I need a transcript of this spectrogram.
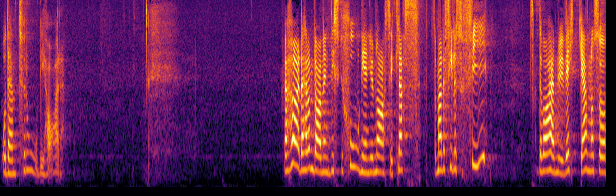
och den tro vi har. Jag hörde häromdagen en diskussion i en gymnasieklass. De hade filosofi. Det var här nu i veckan och så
